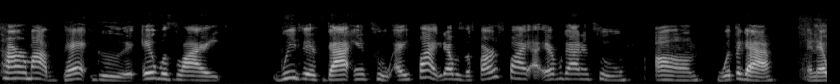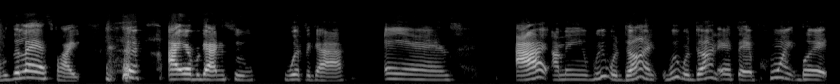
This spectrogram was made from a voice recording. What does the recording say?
turn my back good, it was like we just got into a fight. That was the first fight I ever got into um with a guy, and that was the last fight I ever got into with a guy. And I I mean, we were done. We were done at that point, but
